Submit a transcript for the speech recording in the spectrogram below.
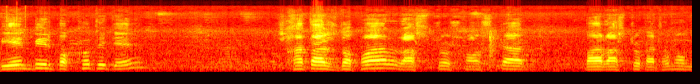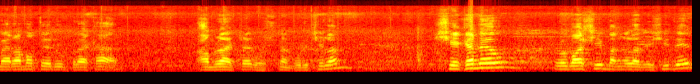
বিএনপির পক্ষ থেকে সাতাশ দফার রাষ্ট্র সংস্কার বা রাষ্ট্র কাঠামো মেরামতের রূপরেখা আমরা একটা ঘোষণা করেছিলাম। সেখানেও প্রবাসী বাংলাদেশিদের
